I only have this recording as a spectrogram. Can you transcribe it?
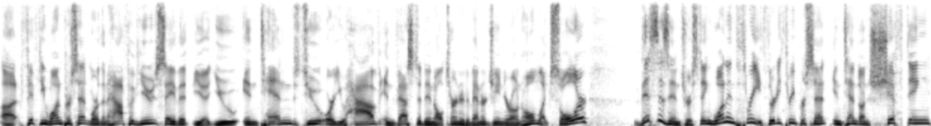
Uh, 51%, more than half of you say that you, you intend to or you have invested in alternative energy in your own home, like solar. This is interesting. One in three, 33%, intend on shifting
